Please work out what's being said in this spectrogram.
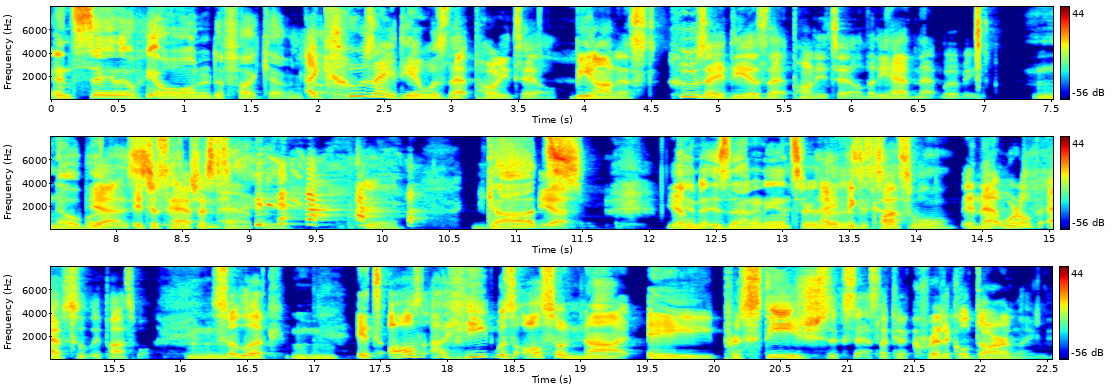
and say that we all wanted to fuck Kevin Costner. Like, whose idea was that ponytail? Be honest. Whose idea is that ponytail that he had in that movie? Nobody's. Yeah, it just happened. Just happened. yeah. God's. Yeah. Yep. Can- is that an answer that I think it's possible. In that world, absolutely possible. Mhm. So, look, Mhm. it's all uh, Heat was also not a prestige success, like a critical darling,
